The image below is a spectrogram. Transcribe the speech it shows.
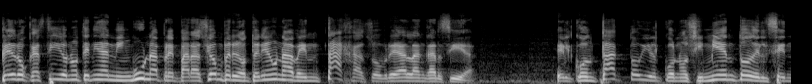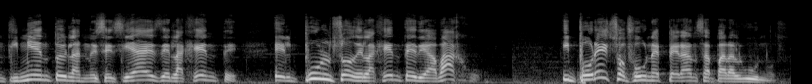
Pedro Castillo no tenía ninguna preparación, pero tenía una ventaja sobre Alan García el contacto y el conocimiento del sentimiento y las necesidades de la gente, el pulso de la gente de abajo. Y por eso fue una esperanza para algunos.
